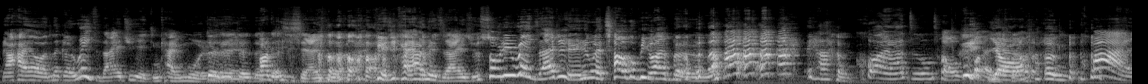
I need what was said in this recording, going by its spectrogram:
然后还有那个瑞子的 IG 也已经开幕了，不对对对对帮你一起写 IG，可以去看一下瑞子的 IG，说不定瑞子的 IG 有一天会超过 PY 本人。哎呀，很快啊，追踪超快。有很快，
